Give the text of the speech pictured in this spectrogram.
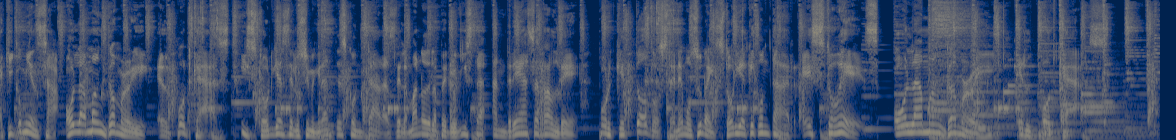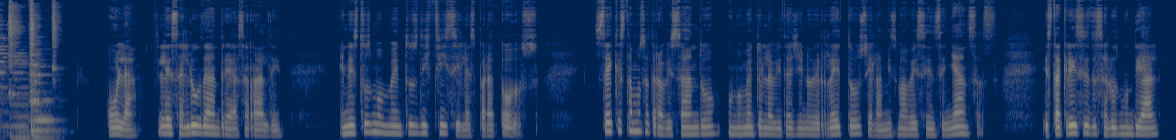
Aquí comienza Hola Montgomery, el podcast. Historias de los inmigrantes contadas de la mano de la periodista Andrea Zarralde. Porque todos tenemos una historia que contar. Esto es Hola Montgomery, el podcast. Hola, les saluda Andrea Zarralde. En estos momentos difíciles para todos. Sé que estamos atravesando un momento en la vida lleno de retos y a la misma vez enseñanzas. Esta crisis de salud mundial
